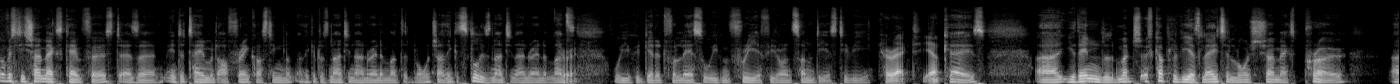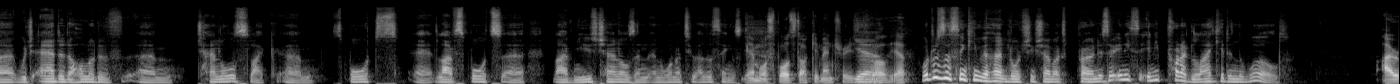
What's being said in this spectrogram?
obviously Showmax came first as an entertainment offering, costing I think it was 99 rand a month at launch. I think it still is 99 rand a month, Correct. or you could get it for less or even free if you're on some DSTV. Correct. Yeah. UKs. Uh, you then much a couple of years later launched Showmax Pro, uh, which added a whole lot of um, channels like um, sports, uh, live sports, uh, live news channels, and, and, one or two other things. Yeah, more sports documentaries yeah. as well. Yep. What was the thinking behind launching Showmax Pro, and is there any any product like it in the world? I,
